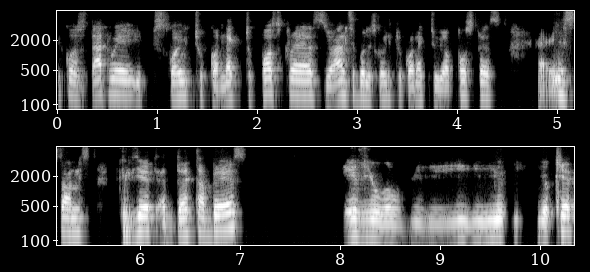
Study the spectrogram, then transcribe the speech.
because that way it's going to connect to Postgres, your Ansible is going to connect to your Postgres uh, instance, create a database. If you, you, you your create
